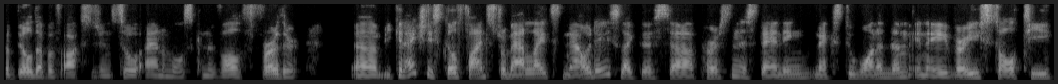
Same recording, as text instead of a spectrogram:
a buildup of oxygen so animals can evolve further. Um, you can actually still find stromatolites nowadays, like this uh, person is standing next to one of them in a very salty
